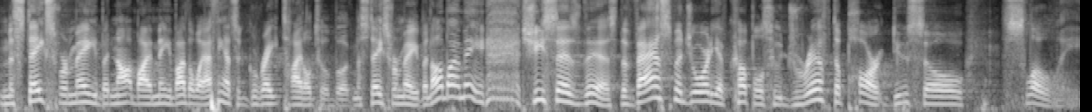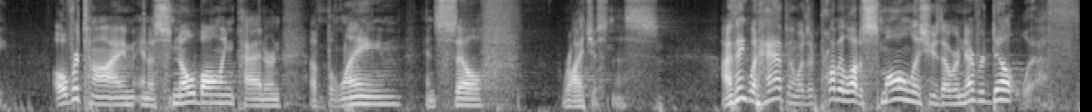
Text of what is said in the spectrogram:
Mistakes Were Made But Not By Me, by the way, I think that's a great title to a book, Mistakes Were Made But Not By Me. She says this The vast majority of couples who drift apart do so slowly over time in a snowballing pattern of blame and self righteousness. I think what happened was there were probably a lot of small issues that were never dealt with.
